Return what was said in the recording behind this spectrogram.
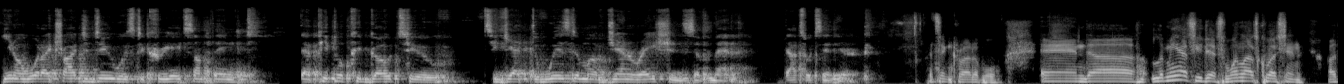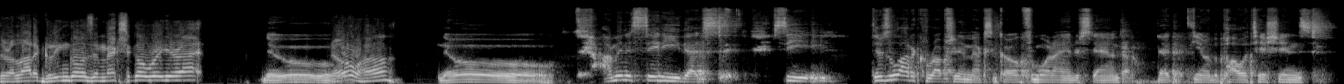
you know what I tried to do was to create something that people could go to to get the wisdom of generations of men. That's what's in here. That's incredible. And uh, let me ask you this one last question. Are there a lot of gringos in Mexico where you're at? No. No, huh? No. I'm in a city that's see there's a lot of corruption in Mexico from what I understand that you know the politicians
